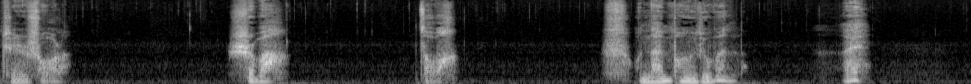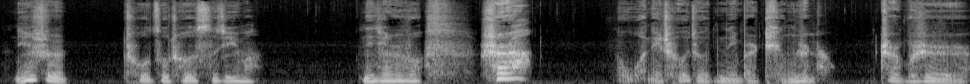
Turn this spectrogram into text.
这人说了：“是吧？走吧。”我男朋友就问了：“哎，您是出租车司机吗？”年轻人说：“是啊，我那车就那边停着呢，这不是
